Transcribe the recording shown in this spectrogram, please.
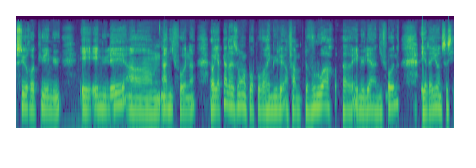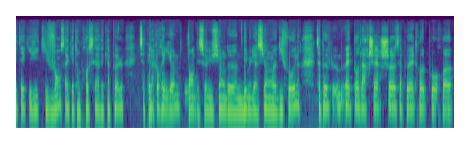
sur QEMU et émuler un, un, iPhone. Alors il y a plein de raisons pour pouvoir émuler, enfin de vouloir euh, émuler un iPhone. Il y a d'ailleurs une société qui, qui vend ça, qui est en procès avec Apple, qui s'appelle Corellium, qui vend des solutions d'émulation euh, d'iPhone. Ça peut être pour de la recherche, ça peut être pour euh,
